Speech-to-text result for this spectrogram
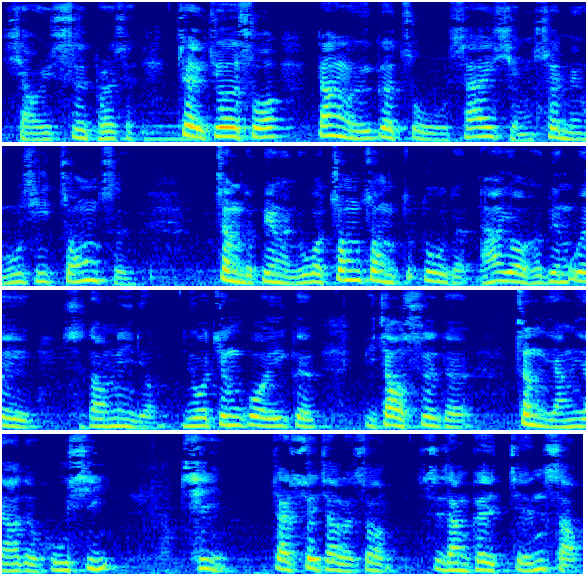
小于四 percent，这也就是说，当有一个阻塞型睡眠呼吸中止症的病人，如果中重度的，他又合并胃食道逆流，如果经过一个比较式的正阳压的呼吸器，在睡觉的时候，实际上可以减少，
